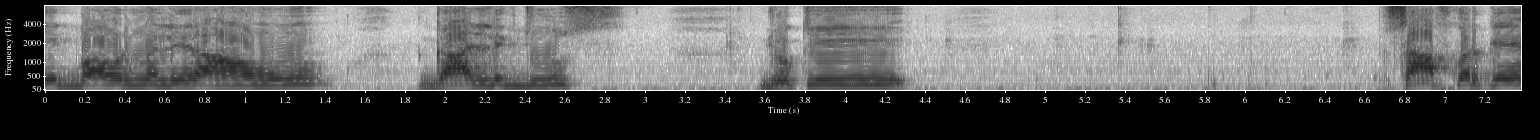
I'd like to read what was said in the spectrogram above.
एक बाउल में ले रहा हूँ गार्लिक जूस जो कि साफ़ करके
